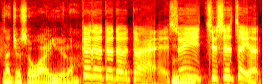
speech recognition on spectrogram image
那就是外遇了。对对对对对，所以其实这也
